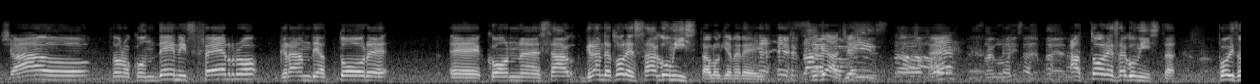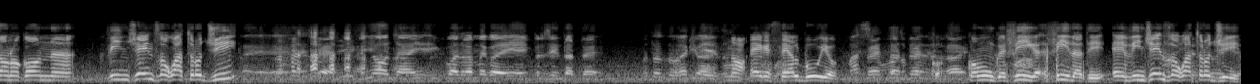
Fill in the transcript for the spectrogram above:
Ciao. sono con Denis Ferro, grande attore eh, con sa- grande attore sagomista lo chiamerei. Ti piace? Sagomista! Eh? Sagomista è bello. Attore sagomista. Poi sono con Vincenzo 4G. Eh, cioè, io inquadra a me e presenta a te. Ma tanto non mi vedo. No, è che sei al buio. Aspetta, aspetta. Co- comunque figa- fidati, è Vincenzo 4G,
